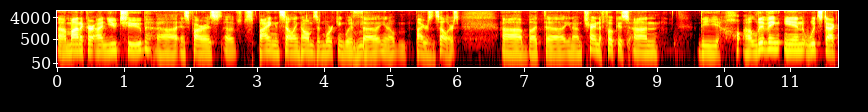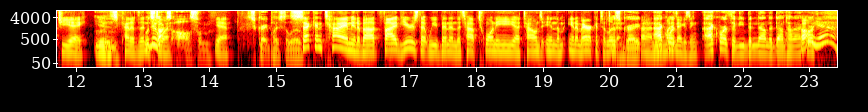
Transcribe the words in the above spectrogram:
uh, moniker on YouTube uh, as far as uh, buying and selling homes and working with Mm-hmm. uh, you know buyers and sellers. Uh, but uh, you know, I'm trying to focus on the uh, living in Woodstock, GA is kind of the Mm-hmm. Woodstock's new one. awesome. Yeah. It's a great place to live. Second time in about five years that we've been in the top 20 uh, towns in the, in America to live That's in. great. Money Acworth, magazine. Acworth, have you been down to downtown Acworth? Oh yeah.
